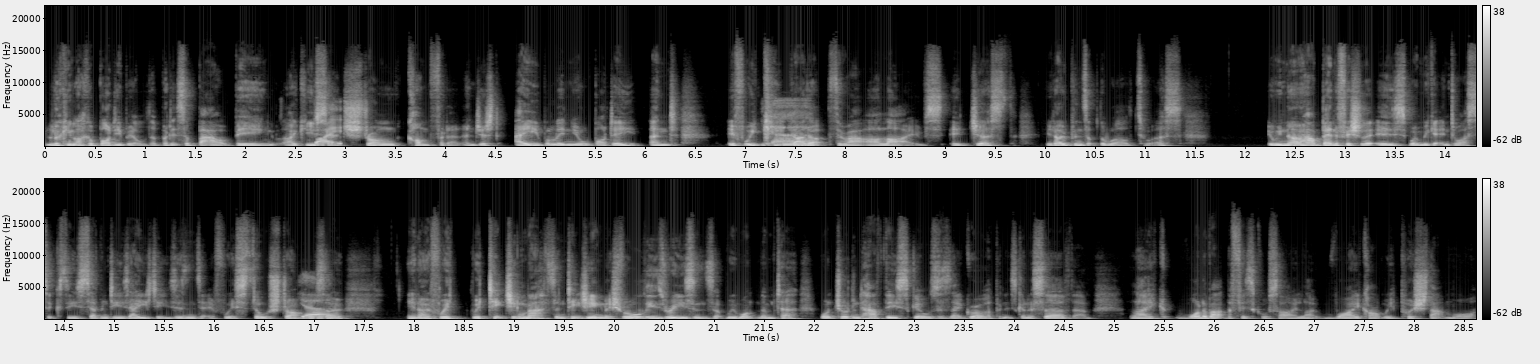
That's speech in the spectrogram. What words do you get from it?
looking like a bodybuilder, but it's about being like you right. said strong, confident, and just able in your body and if we keep yeah. that up throughout our lives it just it opens up the world to us we know how beneficial it is when we get into our 60s 70s 80s isn't it if we're still strong yeah. so you know if we're, we're teaching maths and teaching english for all these reasons that we want them to want children to have these skills as they grow up and it's going to serve them like what about the physical side like why can't we push that more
